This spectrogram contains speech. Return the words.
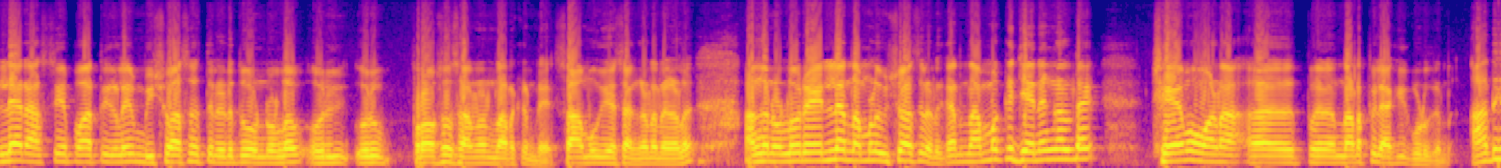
എല്ലാ രാഷ്ട്രീയ പാർട്ടികളെയും വിശ്വാസത്തിലെടുത്തുകൊണ്ടുള്ള ഒരു ഒരു പ്രോസസ്സാണ് നടക്കേണ്ടത്. സാമൂഹിക സംഘടനകൾ അങ്ങനെയുള്ളവരെല്ലാം നമ്മൾ വിശ്വാസത്തിലെടുക്കും. കാരണം നമുക്ക് ജനങ്ങളുടെ ക്ഷേമമാണ് നടപ്പിലാക്കി കൊടുക്കുന്നത്. അത്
